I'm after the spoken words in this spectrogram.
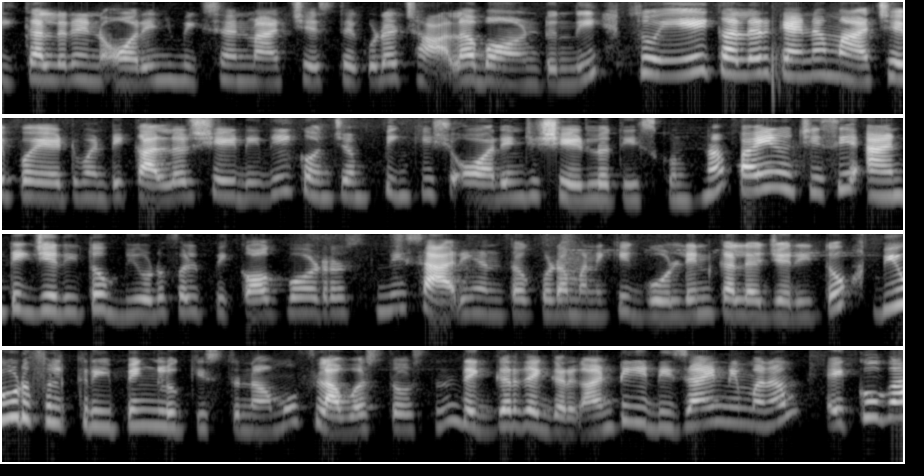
ఈ colour and orange mix and match చేస్తే కూడా చాలా బాగుంటుంది. సో ఏ కలర్కైనా మ్యాచ్ అయిపోయేటువంటి కలర్ షేడ్ ఇది. కొంచెం పింక్ పింకిష్ ఆరెంజ్ షేడ్లో తీసుకుంటున్నాం. పైన వచ్చేసి యాంటిక్ జెరీతో బ్యూటిఫుల్ పికాక్ బార్డర్ వస్తుంది. శారీ అంతా కూడా మనకి గోల్డెన్ కలర్ జరీతో బ్యూటిఫుల్ క్రీపింగ్ లుక్ ఇస్తున్నాము. ఫ్లవర్స్తో వస్తుంది. దగ్గర దగ్గరగా. అంటే ఈ డిజైన్ని మనం ఎక్కువగా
